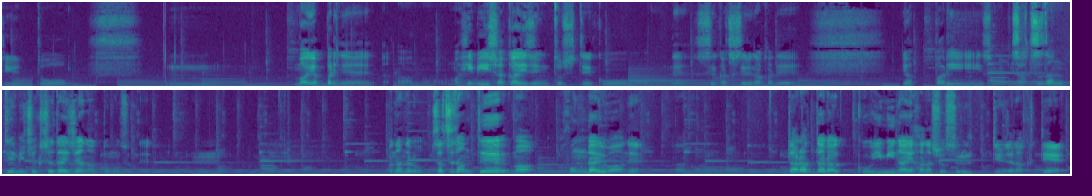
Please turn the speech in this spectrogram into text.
ていうとうんまあやっぱりねあの、まあ、日々社会人としてこうね生活してる中でやっぱりその雑談ってめちゃくちゃ大事やなって思うんですよね。うん、まあ、なんだろう雑談ってまあ本来はねだらだらこう意味ない話をするっていうんじゃなくて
